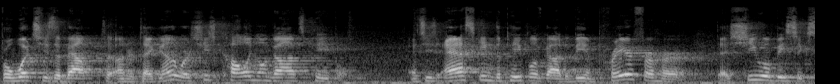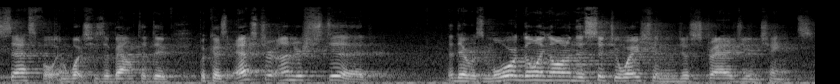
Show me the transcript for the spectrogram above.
for what she's about to undertake. In other words, she's calling on God's people. And she's asking the people of God to be in prayer for her that she will be successful in what she's about to do. Because Esther understood that there was more going on in this situation than just strategy and chance.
